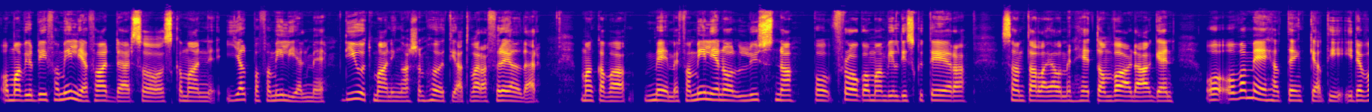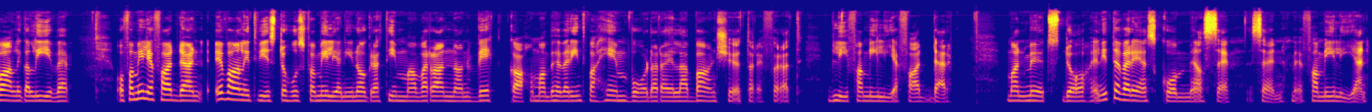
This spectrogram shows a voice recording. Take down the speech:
Om man vill bli familjefadder så ska man hjälpa familjen med de utmaningar som hör till att vara förälder. Man kan vara med med familjen och lyssna på frågor man vill diskutera, samtala i allmänhet om vardagen och, och vara med helt enkelt i, i det vanliga livet. Och familjefaddern är vanligtvis då hos familjen i några timmar varannan vecka och man behöver inte vara hemvårdare eller barnskötare för att bli familjefadder. Man möts då enligt överenskommelse sen med familjen.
